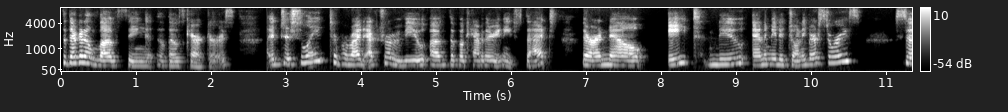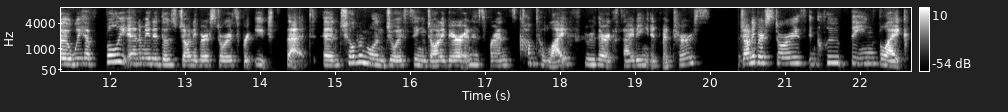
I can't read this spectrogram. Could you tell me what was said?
So they're going to love seeing those characters. Additionally, to provide extra review of the vocabulary in each set, there are now eight new animated Johnny Bear stories. So we have fully animated those Johnny Bear stories for each set, and children will enjoy seeing Johnny Bear and his friends come to life through their exciting adventures. Johnny Bear stories include themes like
